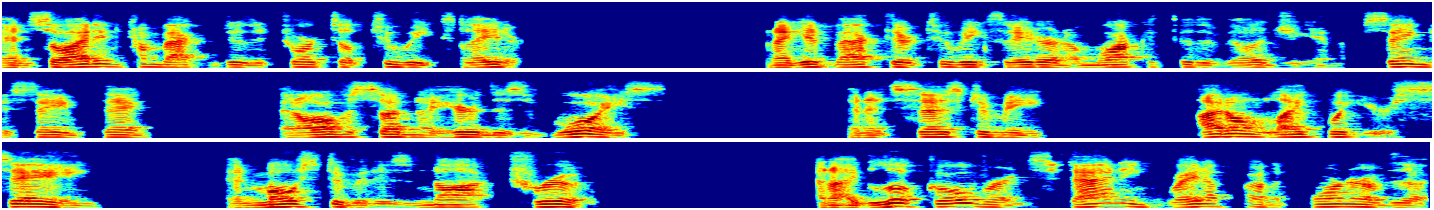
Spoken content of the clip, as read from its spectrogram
And so I didn't come back and do the tour till two weeks later. And I get back there two weeks later and I'm walking through the village again. I'm saying the same thing. And all of a sudden I hear this voice and it says to me, I don't like what you're saying and most of it is not true. And I look over, and standing right up on the corner of the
